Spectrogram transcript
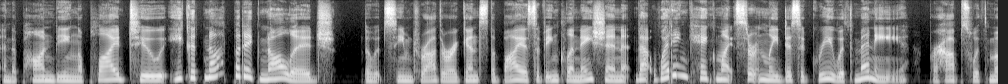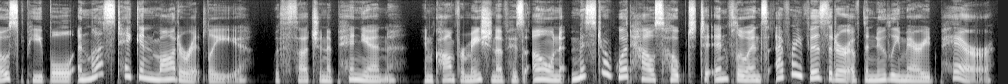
and upon being applied to, he could not but acknowledge, though it seemed rather against the bias of inclination, that wedding cake might certainly disagree with many, perhaps with most people, unless taken moderately. With such an opinion, in confirmation of his own, Mr. Woodhouse hoped to influence every visitor of the newly married pair,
